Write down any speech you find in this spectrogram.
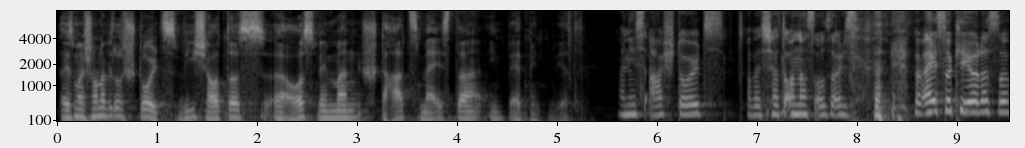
da ist man schon ein bisschen stolz. Wie schaut das äh, aus, wenn man Staatsmeister im Badminton wird? Man ist auch stolz, aber es schaut anders aus als beim Eishockey oder so.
